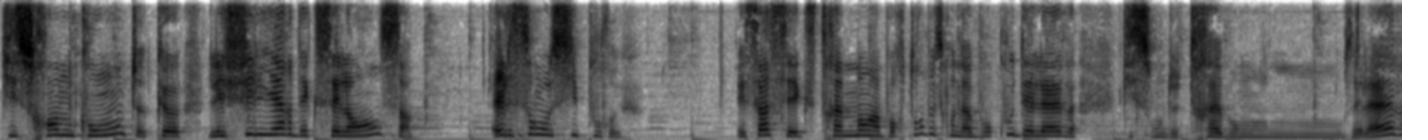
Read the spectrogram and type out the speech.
qui se rendent compte que les filières d'excellence, elles sont aussi pour eux. Et ça, c'est extrêmement important parce qu'on a beaucoup d'élèves qui sont de très bons élèves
